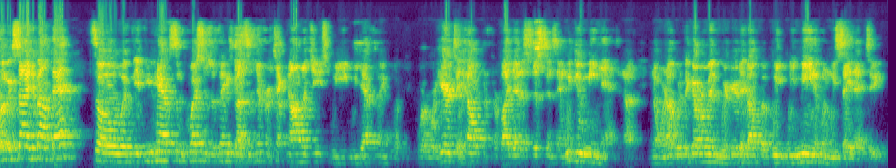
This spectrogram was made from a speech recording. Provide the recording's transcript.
I'm excited about that. So if, if you have some questions or things about some different technologies, we, we definitely, we're, we're here to help and provide that assistance, and we do mean that. Uh, you know, we're not with the government, we're here to help, but we, we mean it when we say that to you.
